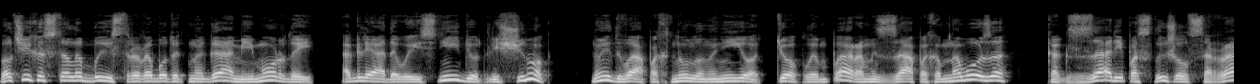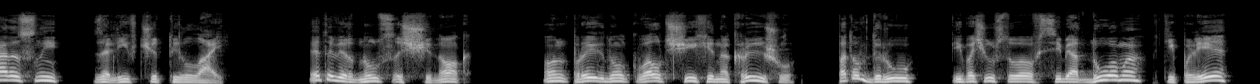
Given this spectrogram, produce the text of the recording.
Волчиха стала быстро работать ногами и мордой, оглядываясь, не идет ли щенок, но едва пахнула на нее теплым паром и запахом навоза, как сзади послышался радостный заливчатый лай. Это вернулся щенок. Он прыгнул к волчихе на крышу, потом в дыру, и, почувствовав себя дома, в тепле,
